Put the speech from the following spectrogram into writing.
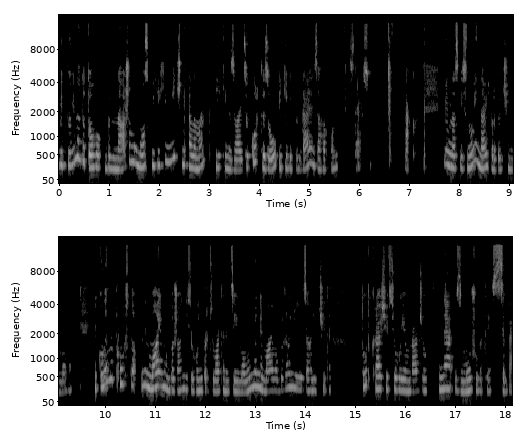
відповідно до того, в нашому мозку є хімічний елемент, який називається кортизол, який відповідає за гормон стресу. Він у нас існує навіть при вивченні мови. І коли ми просто не маємо бажання сьогодні працювати над цією мовою, ми не маємо бажання її взагалі вчити, тут краще всього я вам раджу не змушувати себе.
